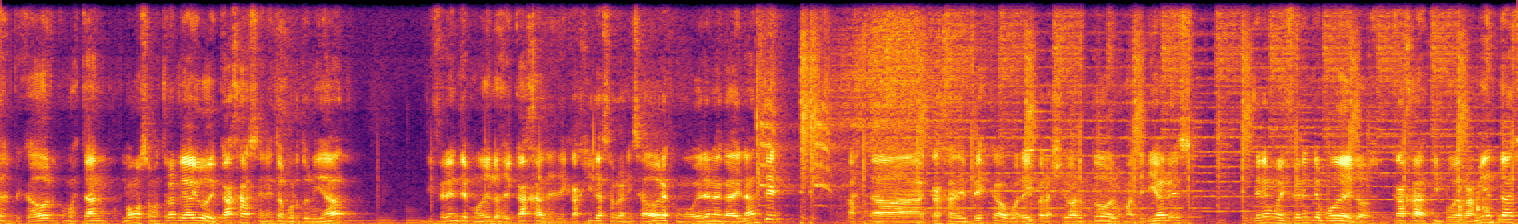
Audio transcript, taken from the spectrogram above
del pescador, ¿cómo están? Vamos a mostrarle algo de cajas en esta oportunidad. Diferentes modelos de cajas, desde cajitas organizadoras como verán acá adelante, hasta cajas de pesca o por ahí para llevar todos los materiales. Tenemos diferentes modelos, cajas tipo de herramientas,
